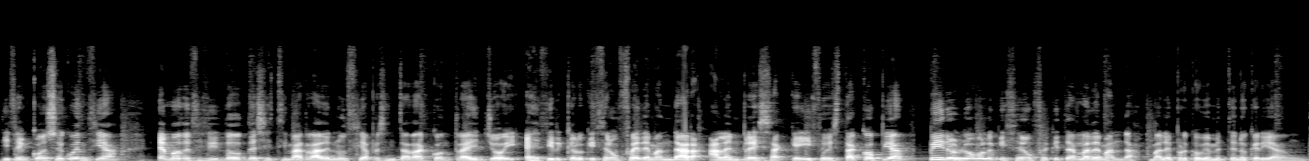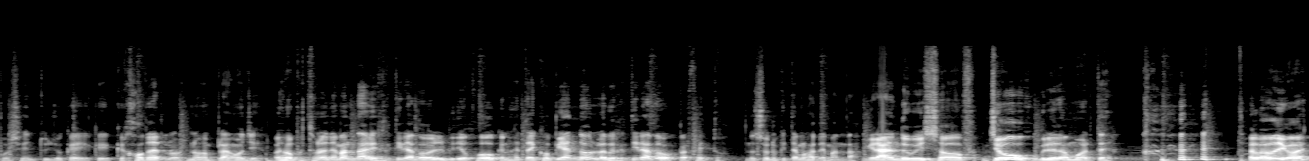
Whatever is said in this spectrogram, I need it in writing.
Dice, en consecuencia, hemos decidido desestimar la denuncia presentada contra Joy. Es decir, que lo que hicieron fue demandar a la empresa que hizo esta copia, pero luego lo que hicieron fue quitar la demanda, ¿vale? Porque obviamente no querían, pues intuyo que, que, que joderlos, ¿no? En plan, oye, os hemos puesto una demanda, habéis retirado el videojuego que nos estáis copiando, ¿lo habéis retirado? Perfecto, nosotros quitamos la demanda. Grande Ubisoft. ¡Yo! Hubiera dado muerte. Te lo digo, ¿eh?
